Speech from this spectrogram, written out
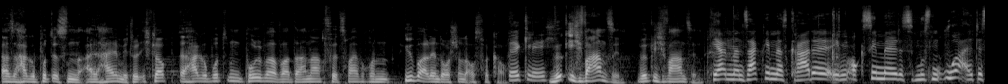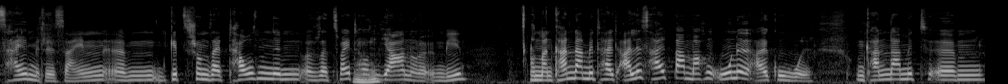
Also Hagebutte ist ein Allheilmittel. Ich glaube, Hagebuttenpulver war danach für zwei Wochen überall in Deutschland ausverkauft. Wirklich? Wirklich Wahnsinn, wirklich Wahnsinn. Ja, und man sagt ihm, dass gerade eben Oxymel, das muss ein uraltes Heilmittel sein. Ähm, Gibt es schon seit Tausenden, also seit 2000 mhm. Jahren oder irgendwie. Und man kann damit halt alles haltbar machen ohne Alkohol und kann damit ähm,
